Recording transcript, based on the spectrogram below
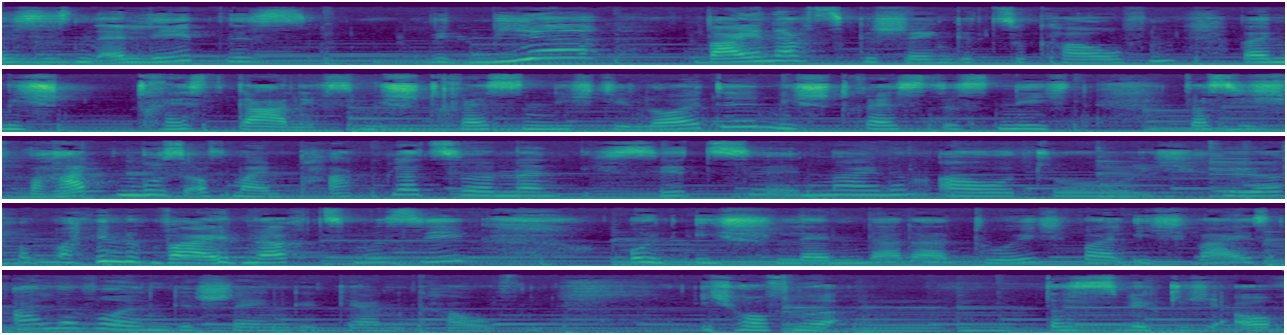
das ist ein Erlebnis mit mir, Weihnachtsgeschenke zu kaufen, weil mich stresst gar nichts. Mich stressen nicht die Leute, mich stresst es nicht, dass ich warten muss auf meinen Parkplatz, sondern ich sitze in meinem Auto, ich höre meine Weihnachtsmusik und ich schlender da durch, weil ich weiß, alle wollen Geschenke gern kaufen. Ich hoffe nur, dass es wirklich auch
